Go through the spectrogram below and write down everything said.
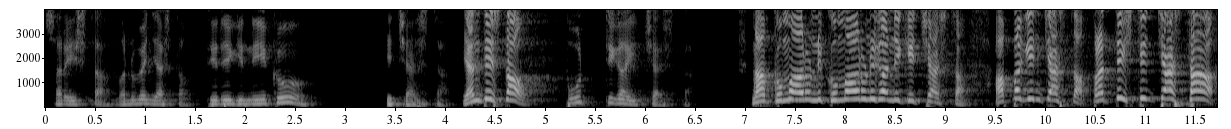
సరే ఇస్తా. మరి నువ్వేం చేస్తావు? తిరిగి నీకు ఇచ్చేస్తా. ఎంత ఇస్తావు? పూర్తిగా ఇచ్చేస్తా. నా కుమారుని కుమారునిగా నీకు ఇచ్చేస్తా. అప్పగించేస్తా. ప్రతిష్ఠించేస్తా.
